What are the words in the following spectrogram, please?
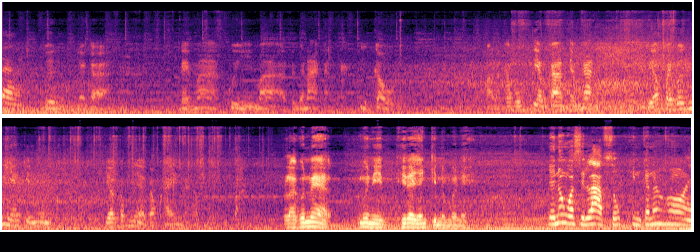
จ้ะเบิ่งแล้วก็ได้มาคุยมาเสวนากันคือเก่าเอาละครับผมเตรียมการเตรียมงานเดี๋ยวไปเบิ่งมีหยังกินมื้อนี้เกี่ยวกับเนื้อกับไข่นี่นะครับลาคุณแม่มื้อนี้ที่ได้ยังกินมื้อนี้ยายน้องว่าสิลาบซุปกินกันน้ำหอย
